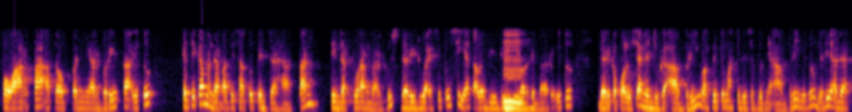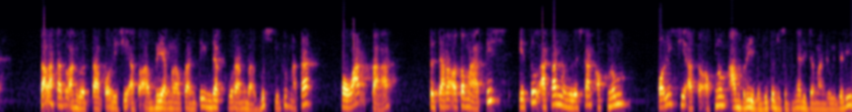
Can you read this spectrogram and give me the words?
pewarta atau penyiar berita itu ketika mendapati satu kejahatan, tindak kurang bagus dari dua institusi ya, kalau di, di hmm. Orde Baru itu dari kepolisian dan juga ABRI, waktu itu masih disebutnya ABRI gitu. Jadi ada salah satu anggota polisi atau ABRI yang melakukan tindak kurang bagus gitu, maka pewarta secara otomatis itu akan menuliskan oknum polisi atau oknum ABRI begitu disebutnya di zaman dulu. Jadi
